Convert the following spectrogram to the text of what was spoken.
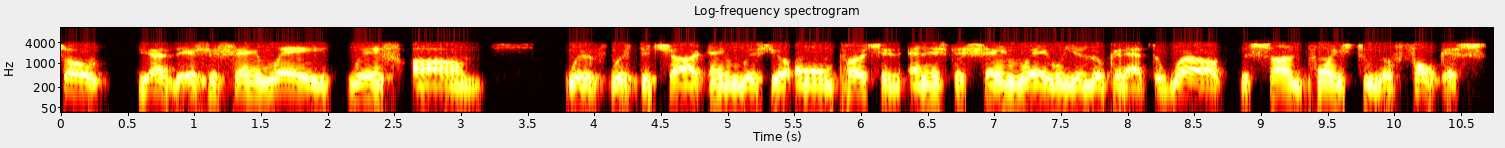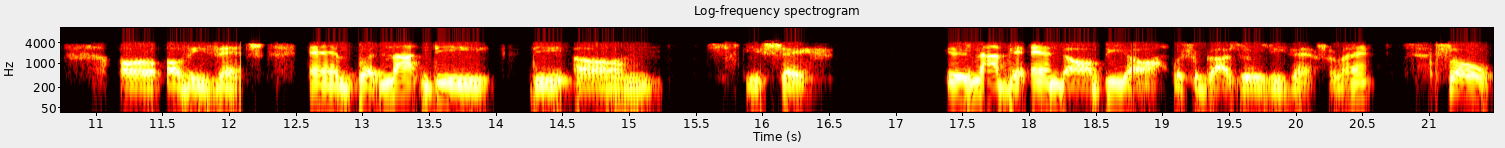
so yeah, it's the same way with um with with the chart and with your own person, and it's the same way when you're looking at the world. The sun points to the focus uh, of events, and but not the the um you say, it is not the end all be all with regards to those events, all right? So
